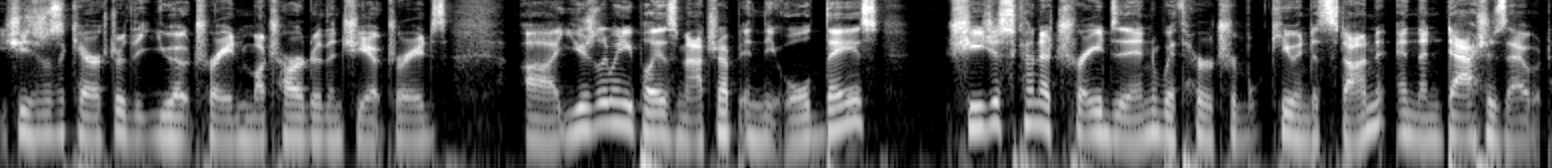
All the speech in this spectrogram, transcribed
she's just a character that you outtrade much harder than she outtrades. Uh, usually, when you play this matchup in the old days, she just kind of trades in with her triple Q into stun and then dashes out.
